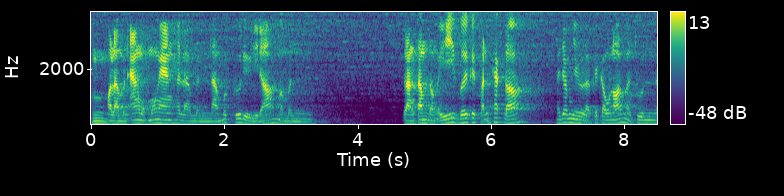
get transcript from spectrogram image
ừ. hoặc là mình ăn một món ăn hay là mình làm bất cứ điều gì đó mà mình toàn tâm toàn ý với cái khoảnh khắc đó nó giống như là cái câu nói mà chun uh,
